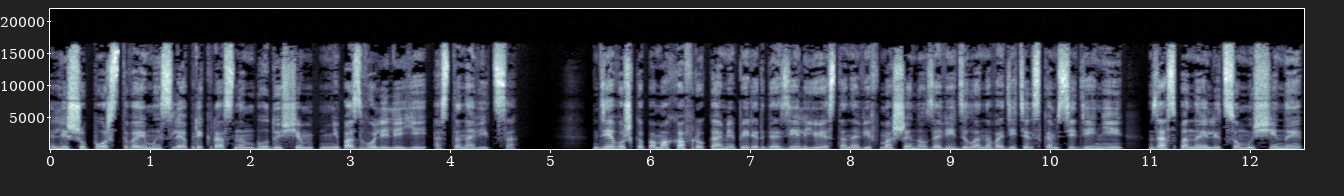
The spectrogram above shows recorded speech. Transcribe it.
лишь упорство и мысли о прекрасном будущем не позволили ей остановиться. Девушка, помахав руками перед газелью и остановив машину, завидела на водительском сидении заспанное лицо мужчины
